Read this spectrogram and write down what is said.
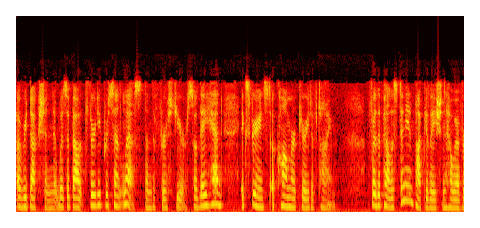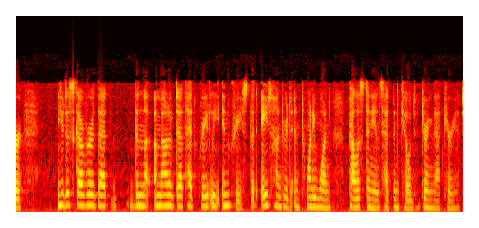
a reduction. It was about 30% less than the first year. So they had experienced a calmer period of time. For the Palestinian population, however, you discover that the amount of death had greatly increased, that 821 Palestinians had been killed during that period.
